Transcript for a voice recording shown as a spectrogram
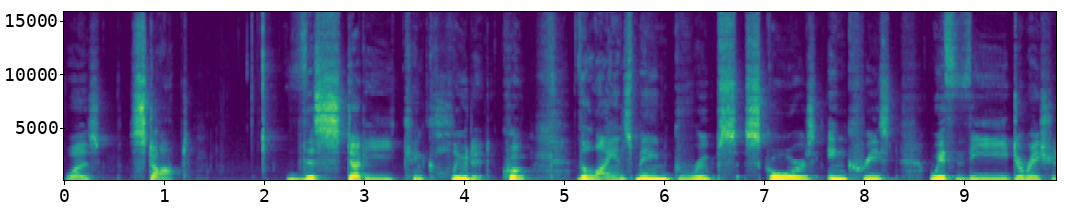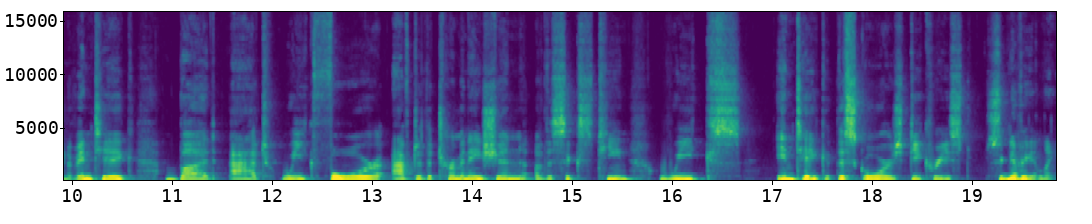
was stopped the study concluded quote the lion's mane group's scores increased with the duration of intake but at week 4 after the termination of the 16 weeks intake the scores decreased significantly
